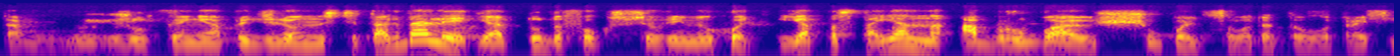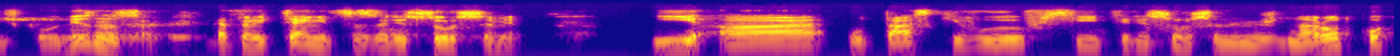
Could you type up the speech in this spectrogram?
там жуткая неопределенность и так далее, и оттуда фокус все время уходит. Я постоянно обрубаю щупальца вот этого вот российского бизнеса, который тянется за ресурсами, и а, утаскиваю все эти ресурсы на международку,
